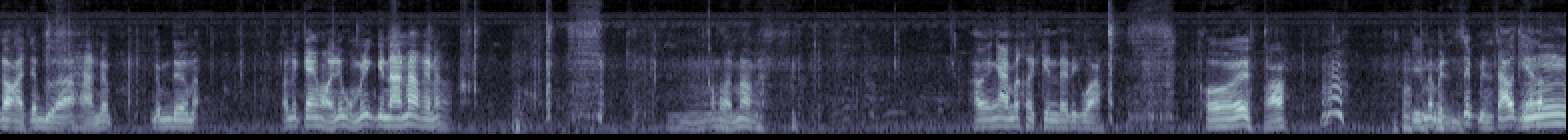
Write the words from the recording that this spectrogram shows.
เราอาจจะเบื่ออาหารแบบเดิมๆอะอันนี้แกงหอยนี่ผมไม่ได้กินนานมากเลยนะอ่าอื้อหืออร่อยมากเอาง่ายๆไม่เคยกินเลยดีกว่า เคยเหรอกินมาเป็นสิบเป็นเช้าเจียแล้วอืม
